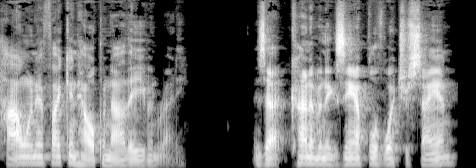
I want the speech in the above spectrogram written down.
how and if I can help and are they even ready. Is that kind of an example of what you're saying?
